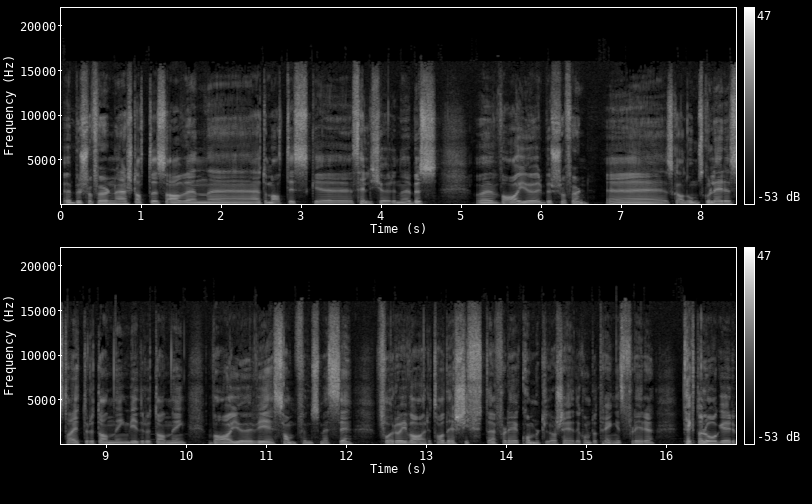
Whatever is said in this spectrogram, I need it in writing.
Bussjåføren erstattes av en automatisk selvkjørende buss. Hva gjør bussjåføren? Eh, skal han omskoleres, ta etterutdanning, videreutdanning? Hva gjør vi samfunnsmessig for å ivareta det skiftet? For det kommer til å skje. Det kommer til å trenges flere teknologer,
